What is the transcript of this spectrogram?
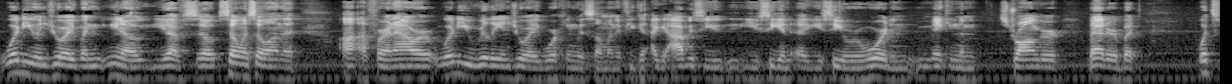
what do you enjoy when you know you have so so and so on the uh, for an hour? What do you really enjoy working with someone? If you can, obviously you you see an, uh, you see a reward in making them stronger, better. But what's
